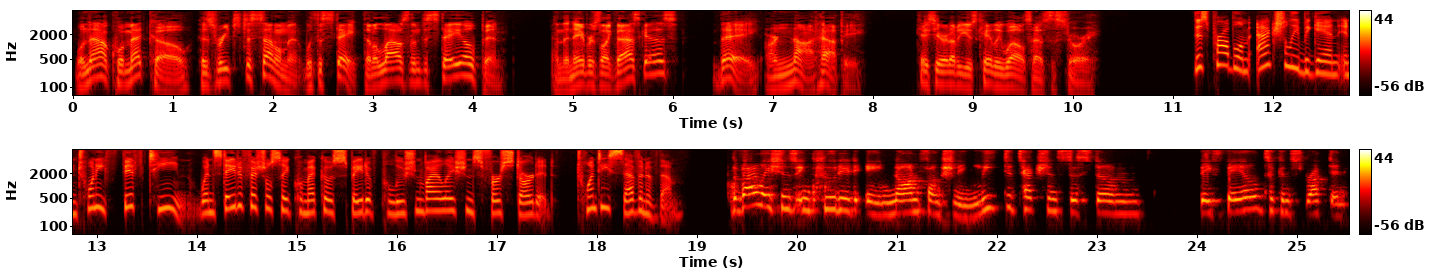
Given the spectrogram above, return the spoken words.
Well, now Quemetco has reached a settlement with the state that allows them to stay open, and the neighbors like Vasquez, they are not happy. KCRW's Caleigh Wells has the story. This problem actually began in 2015 when state officials say Quemetco's spate of pollution violations first started 27 of them. The violations included a non functioning leak detection system, they failed to construct an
